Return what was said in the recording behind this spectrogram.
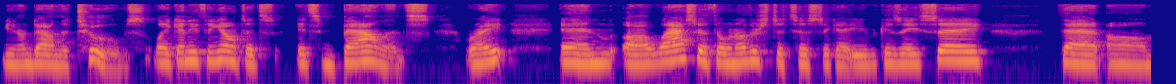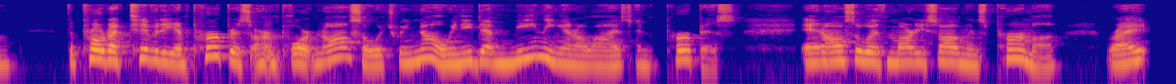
you know down the tubes like anything else it's it's balance right? And uh, lastly i'll throw another statistic at you because they say that um, the productivity and purpose are important also which we know. We need to have meaning in our lives and purpose. And also with marty seligman's perma right?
